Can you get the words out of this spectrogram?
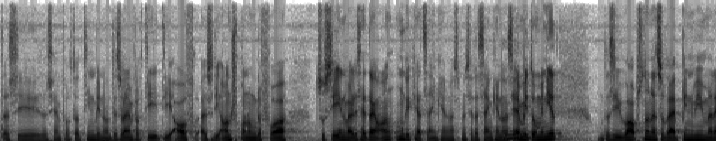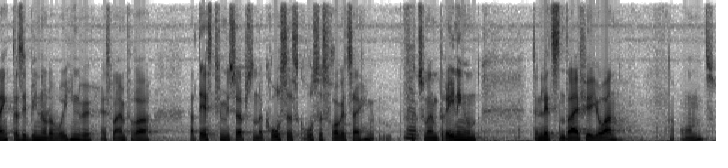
dass ich, dass ich einfach dorthin bin. Und das war einfach die, die, Auf, also die Anspannung davor zu sehen, weil es hätte auch umgekehrt sein können. Es hätte sein können, dass er mich dominiert und dass ich überhaupt noch nicht so weit bin, wie mir denkt, dass ich bin oder wo ich hin will. Es war einfach ein, ein Test für mich selbst und ein großes, großes Fragezeichen für, Ja. zu meinem Training und den letzten drei, vier Jahren. Und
